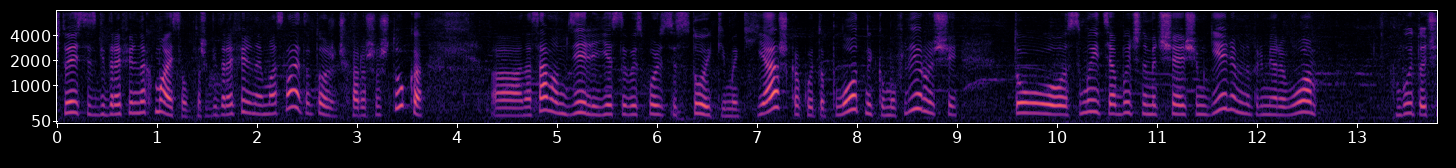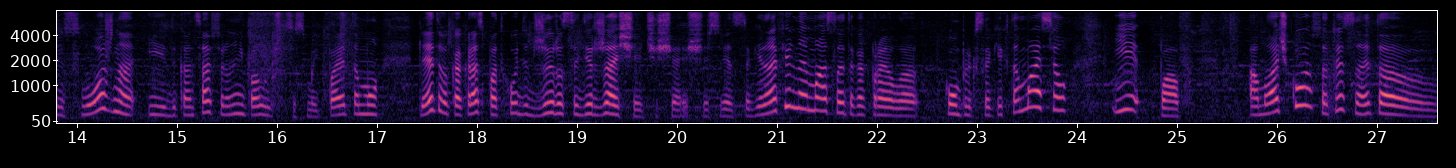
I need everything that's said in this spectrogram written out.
что есть из гидрофильных масел, потому что гидрофильные масла это тоже очень хорошая штука. А, на самом деле, если вы используете стойкий макияж, какой-то плотный, камуфлирующий, то смыть обычным очищающим гелем, например, его будет очень сложно и до конца все равно не получится смыть. Поэтому для этого как раз подходит жиросодержащее очищающее средство. Гидрофильное масло – это, как правило, комплекс каких-то масел и ПАВ. А молочко, соответственно, это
